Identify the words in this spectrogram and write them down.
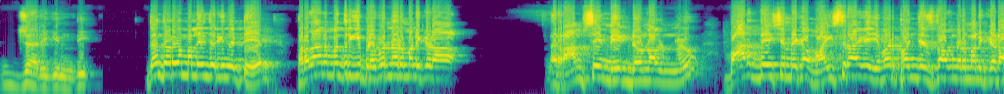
జరిగింది. దాని తర్వాత మళ్ళీ ఏం జరిగిందంటే ప్రధానమంత్రికి ఇప్పుడు ఎవరున్నారు మన ఇక్కడ? రామ్సే మేక్ డొనాల్డ్ ఉన్నారు. భారతదేశం యొక్క వైస్రాయ్గా ఎవరు పనిచేస్తా ఉన్నారు మనకి ఇక్కడ?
